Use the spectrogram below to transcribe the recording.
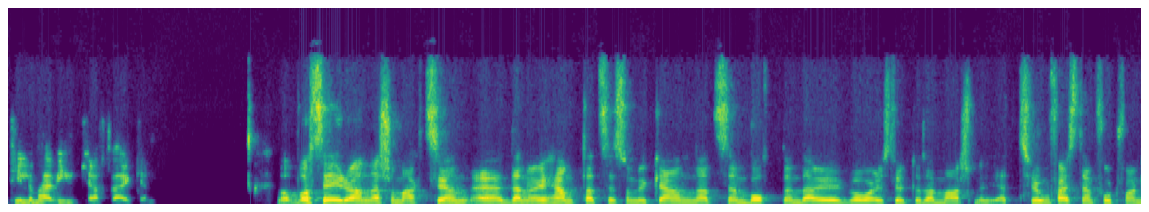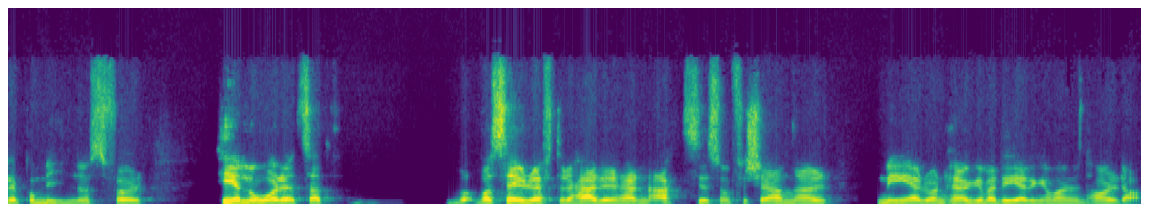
till de här vindkraftverken. Vad säger du annars om aktien? Eh, den har ju hämtat sig så mycket annat sen botten där var i slutet av mars. Men jag tror faktiskt den fortfarande är på minus för helåret. Så att, vad säger du efter det här? Är det här en aktie som förtjänar mer och en högre värdering än vad den har idag?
